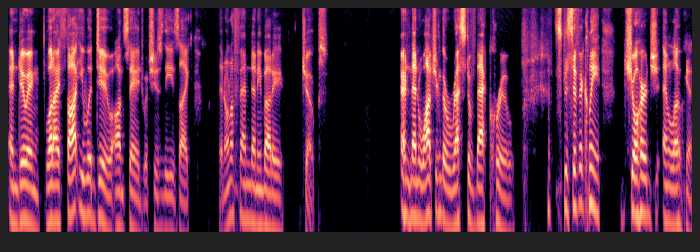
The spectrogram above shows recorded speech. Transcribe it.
and doing what I thought you would do on stage, which is these like they don't offend anybody jokes. And then watching the rest of that crew, specifically George and Logan,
